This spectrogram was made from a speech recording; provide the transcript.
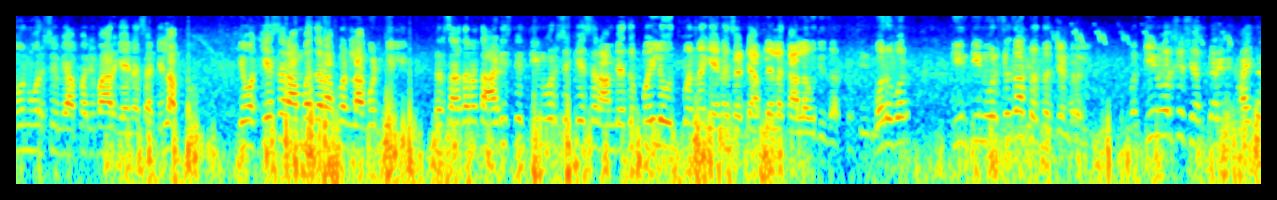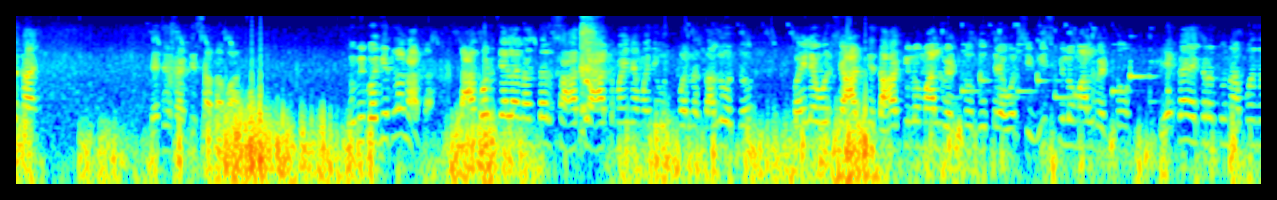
दोन वर्ष व्यापारी बाहेर घेण्यासाठी लागतो. किंवा केसर आंबा जर आपण लागवड केली तर साधारणतः अडीच ते तीन वर्ष केसर आंब्याचं पहिलं उत्पन्न घेण्यासाठी आपल्याला कालावधी जातो. बरोबर? तीन तीन वर्ष जातातच जनरली मग तीन वर्ष शेतकऱ्यांनी खायचं काय? त्याच्यासाठी साधा बार तुम्ही बघितलं ना आता? लागवड केल्यानंतर सहा ते आठ महिन्यामध्ये उत्पन्न चालू होतं. पहिल्या वर्षी आठ ते दहा किलो माल भेटतो दुसऱ्या वर्षी वीस किलो माल भेटतो. एका एकरातून आपण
